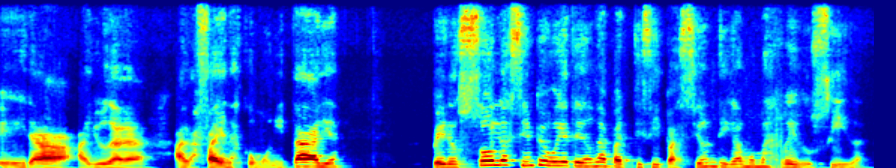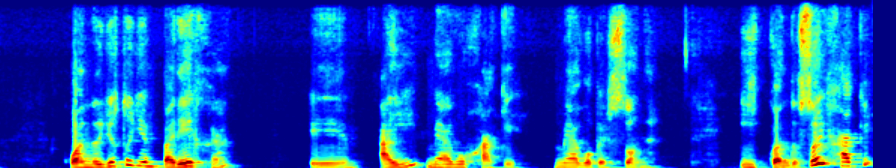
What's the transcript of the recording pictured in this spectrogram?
e ir a ayudar a, las faenas comunitarias, pero sola siempre voy a tener una participación, digamos, más reducida. Cuando yo estoy en pareja, eh, ahí me hago jaque, me hago persona. Y cuando soy jaque,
